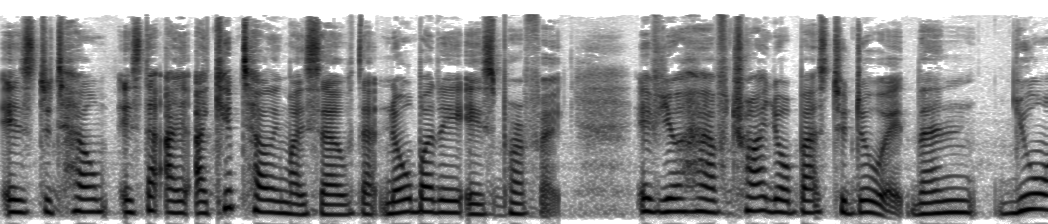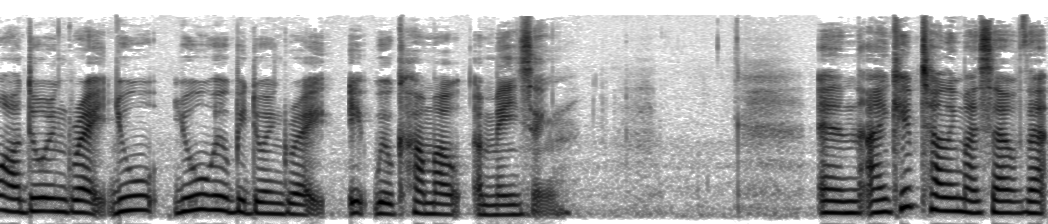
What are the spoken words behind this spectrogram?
is to tell is that I, I keep telling myself that nobody is perfect. If you have tried your best to do it, then you are doing great. You you will be doing great. It will come out amazing. And I keep telling myself that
